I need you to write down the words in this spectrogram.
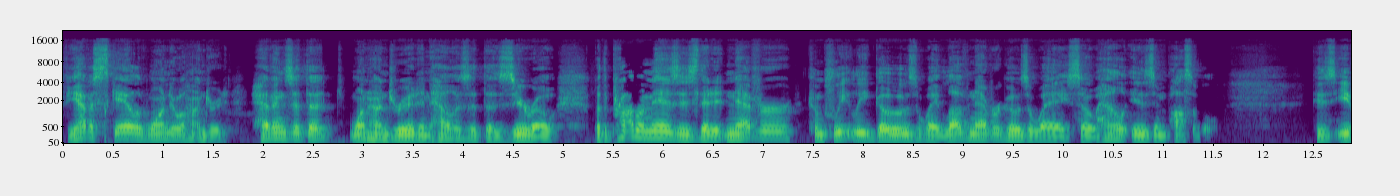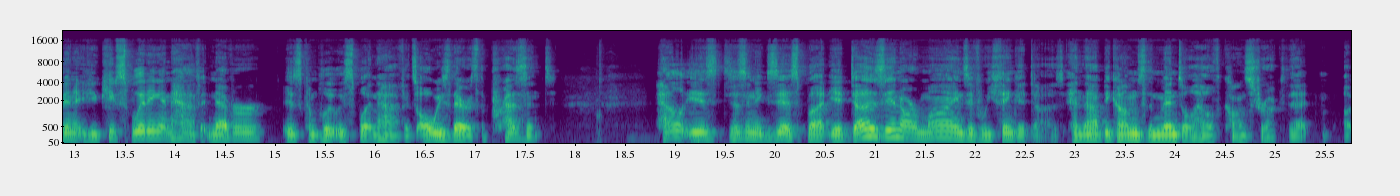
If you have a scale of one to 100, heaven's at the 100 and hell is at the zero. But the problem is, is that it never completely goes away. Love never goes away. So hell is impossible. Because even if you keep splitting it in half, it never is completely split in half. It's always there. It's the present. Hell is doesn't exist, but it does in our minds if we think it does, and that becomes the mental health construct that uh,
